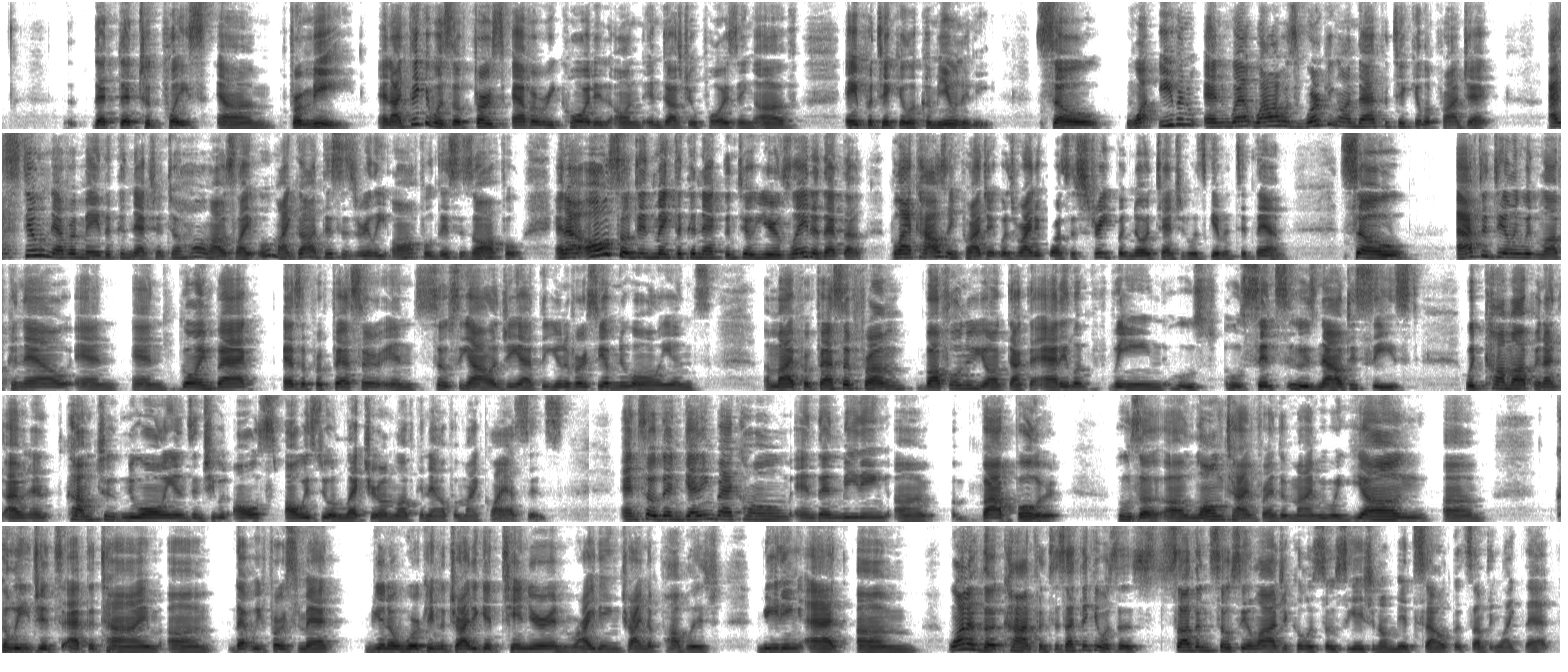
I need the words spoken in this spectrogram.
that that took place um, for me, and I think it was the first ever recorded on industrial poisoning of a particular community. So what even and while I was working on that particular project, I still never made the connection to home. I was like, oh my God, this is really awful. This is awful. And I also didn't make the connect until years later that the Black Housing Project was right across the street, but no attention was given to them. So after dealing with Love Canal and and going back as a professor in sociology at the University of New Orleans, my professor from Buffalo, New York, Dr. Addie Levine, who's who's since who is now deceased, would come up and I, I and come to New Orleans, and she would always always do a lecture on Love Canal for my classes. And so then getting back home and then meeting uh, Bob Bullard, who's a, a longtime friend of mine. We were young um, collegiates at the time um, that we first met you know, working to try to get tenure and writing, trying to publish, meeting at um, one of the conferences. I think it was a Southern Sociological Association or Mid South or something like that.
